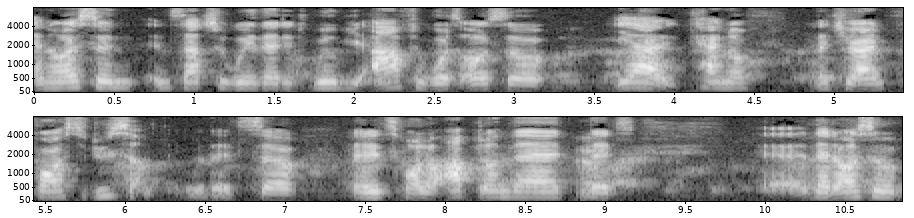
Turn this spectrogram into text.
and also in, in such a way that it will be afterwards also, yeah, kind of that you are enforced to do something with it. So that it's follow up on that. Yeah. That uh, that also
